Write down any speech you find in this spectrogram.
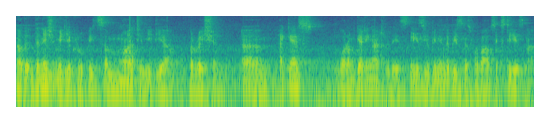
Now, the, the Nation Media Group is a multimedia operation. Um, I guess what I'm getting at with this is you've been in the business for about 60 years now.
